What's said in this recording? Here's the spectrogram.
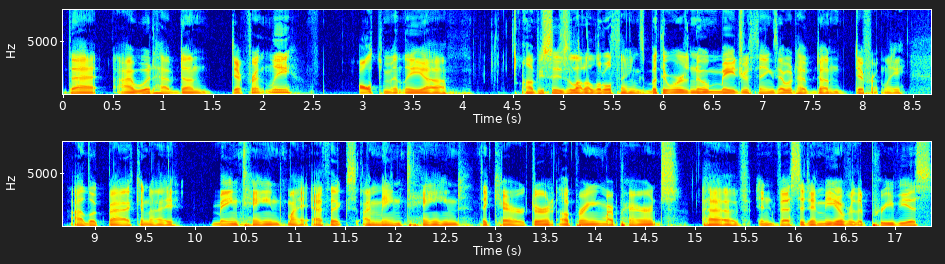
that I would have done differently. Ultimately, uh, obviously, there's a lot of little things, but there were no major things I would have done differently. I look back and I maintained my ethics. I maintained the character and upbringing my parents have invested in me over the previous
